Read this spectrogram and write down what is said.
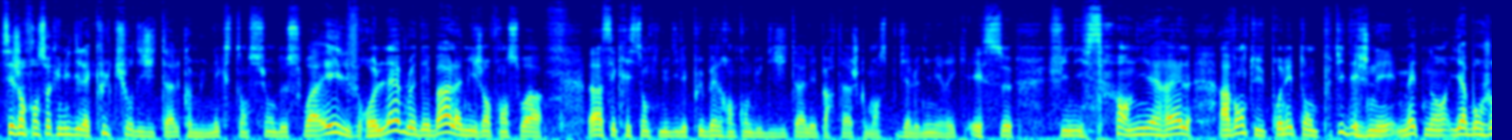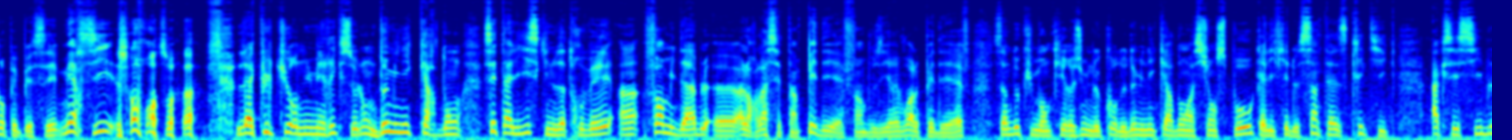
C'est Jean-François qui nous dit la culture digitale comme une extension de soi. Et il relève le débat, l'ami Jean-François. Ah, c'est Christian qui nous dit les plus belles rencontres du digital et partage commencent via le numérique et se finissent en IRL. Avant, tu prenais ton petit déjeuner. Maintenant, il y a Bonjour PPC. Merci Jean-François. La culture numérique selon Dominique Cardon. C'est Alice qui nous a trouvé un formidable. Euh, alors là, c'est un PDF. Hein, vous irez voir le PDF. C'est un document qui résume le cours de Dominique Cardon à Sciences Po, qualifié de synthèse critique, accessible,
